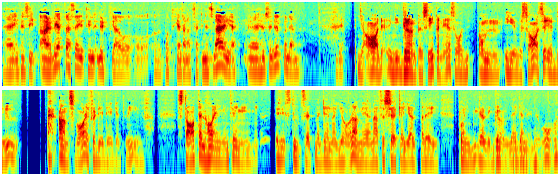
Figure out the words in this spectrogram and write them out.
Eh, i princip arbetar sig till lycka och, och, och, på ett helt annat sätt än i Sverige. Eh, hur ser du på den? Det? Ja, grundprincipen är så. Om i USA så är du ansvarig för ditt eget liv. Staten har ingenting i stort sett med den att göra mer än att försöka hjälpa dig på en väldigt grundläggande nivå.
